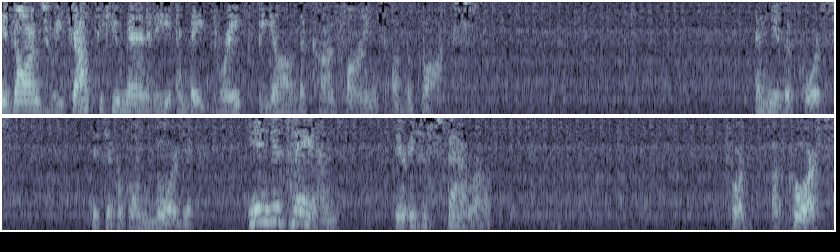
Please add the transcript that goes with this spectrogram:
his arms reach out to humanity and they break beyond the confines of the box. And he is, of course, the typical Nordic. In his hand, there is a sparrow. For, of course,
